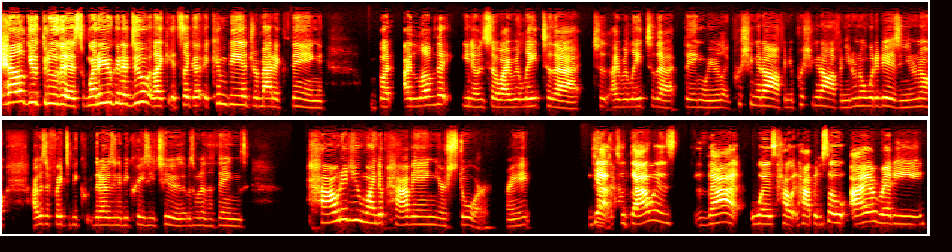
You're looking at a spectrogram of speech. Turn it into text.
held you through this. When are you going to do it? Like, it's like a, it can be a dramatic thing but I love that, you know, and so I relate to that. To I relate to that thing where you're like pushing it off and you're pushing it off and you don't know what it is and you don't know. I was afraid to be that I was going to be crazy too. That was one of the things. How did you wind up having your store, right? Yeah, so that was that was how it happened. So I already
